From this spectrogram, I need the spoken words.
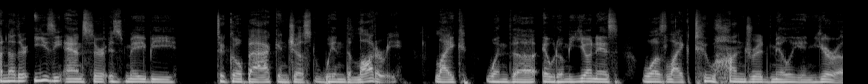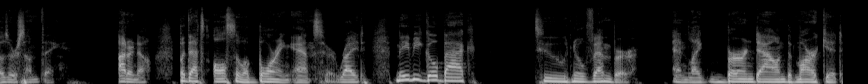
Another easy answer is maybe to go back and just win the lottery, like when the Euromillones was like 200 million euros or something. I don't know, but that's also a boring answer, right? Maybe go back to November and like burn down the market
